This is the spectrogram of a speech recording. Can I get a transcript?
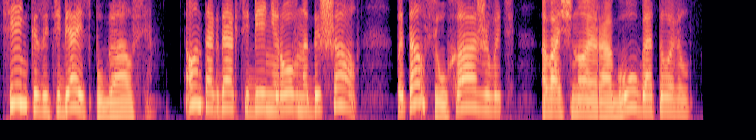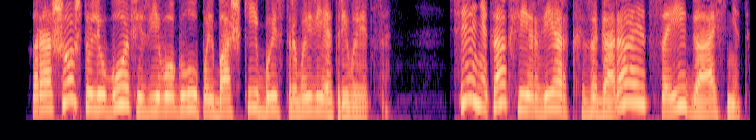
Сенька за тебя испугался. Он тогда к тебе неровно дышал, пытался ухаживать, овощное рагу готовил. Хорошо, что любовь из его глупой башки быстро выветривается. Сеня, как фейерверк, загорается и гаснет.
